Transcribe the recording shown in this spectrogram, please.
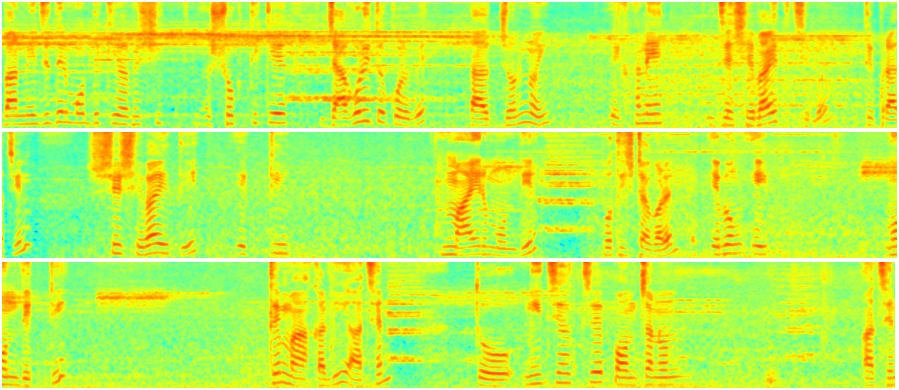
বা নিজেদের মধ্যে কীভাবে শক্তিকে জাগরিত করবে তার জন্যই এখানে যে সেবায়িত ছিল, অতি প্রাচীন, সে সেবায়িতই একটি মায়ের মন্দির প্রতিষ্ঠা করেন এবং এই মন্দিরটি। তে মা কালী আছেন। তো নিচে হচ্ছে পঞ্চানন আছেন,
